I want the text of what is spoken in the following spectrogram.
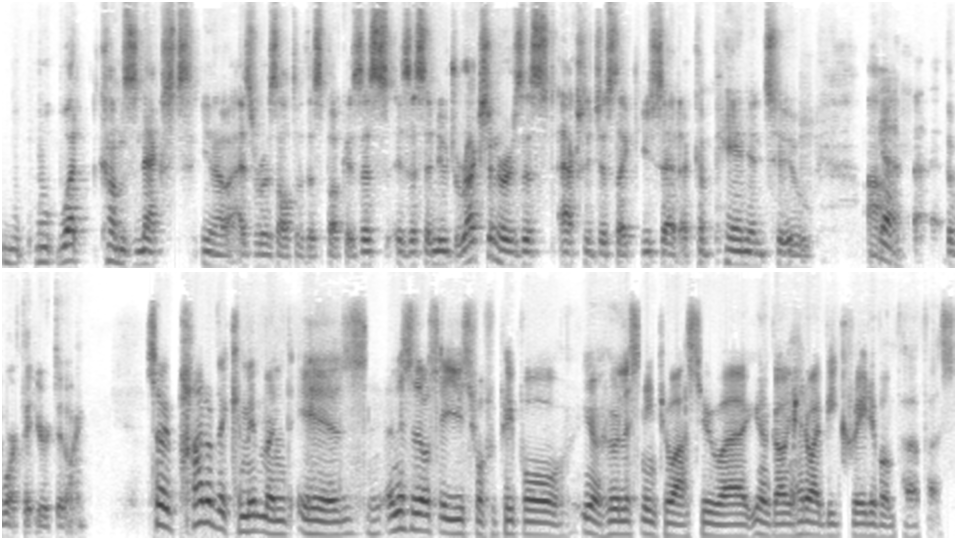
what comes next you know as a result of this book? Is this is this a new direction or is this actually just like you said a companion to um, yeah. the work that you're doing? So part of the commitment is and this is also useful for people you know who are listening to us who are you know going how do i be creative on purpose?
